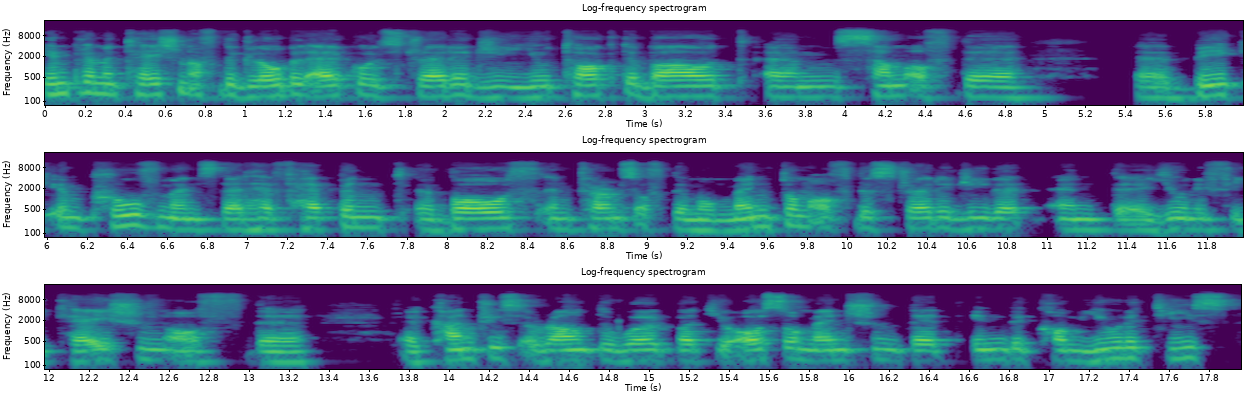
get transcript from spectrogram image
implementation of the global alcohol strategy, you talked about um, some of the uh, big improvements that have happened uh, both in terms of the momentum of the strategy that and the unification of the uh, countries around the world but you also mentioned that in the communities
